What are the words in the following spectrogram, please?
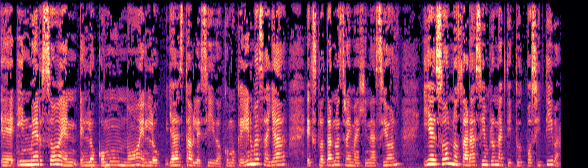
eh, inmerso en, en, lo común, ¿no? En lo ya establecido, como que ir más allá, explotar nuestra imaginación y eso nos dará siempre una actitud positiva.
